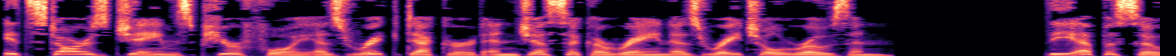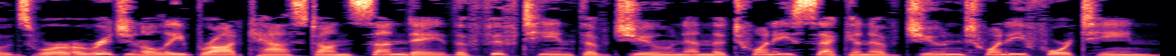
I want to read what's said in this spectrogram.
It stars James Purefoy as Rick Deckard and Jessica Raine as Rachel Rosen. The episodes were originally broadcast on Sunday 15 June and 22 June 2014.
